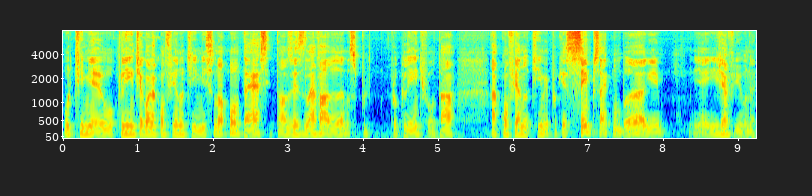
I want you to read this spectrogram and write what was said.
o time, o cliente agora confia no time. Isso não acontece, então às vezes leva anos para o cliente voltar a confiar no time, porque sempre sai com bug, e aí já viu, né?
